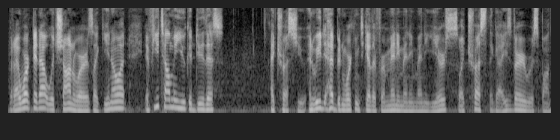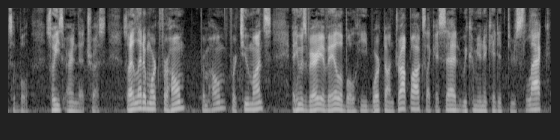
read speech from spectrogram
but I worked it out with Sean where it's like, you know what? If you tell me you could do this, I trust you. And we had been working together for many, many, many years. So I trust the guy. He's very responsible. So he's earned that trust. So I let him work for home from home for two months and he was very available. He worked on Dropbox. Like I said, we communicated through Slack,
